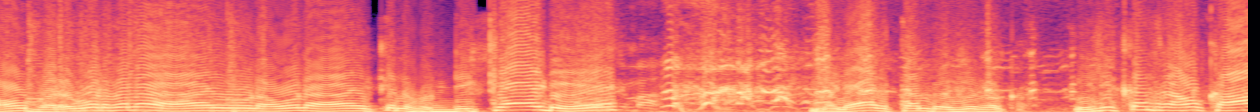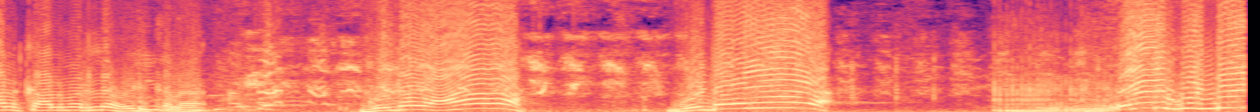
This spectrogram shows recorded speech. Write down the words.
ಅವ್ ಬರ್ಬಾರ್ದನ ಇವನು ಅವನ ಈಕಿನ ಹುಡ್ಡಿಕ್ಯಾಡಿ ಮನ್ಯಾಗ ತಂದು ಒಗಿಬೇಕು. ಇಲ್ಲಿಕಂದ್ರ ಅವ್ ಕಾಲ್ ಕಾಲ್ ಮರ್ಲೆ ಹೊಡಿತಾನ ಗುಂಡವ ಗುಂಡವ ಏ ಗುಂಡಿ!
